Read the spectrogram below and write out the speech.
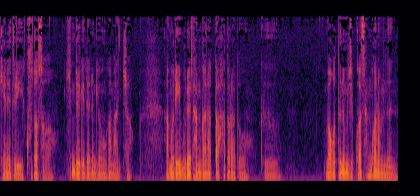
걔네들이 굳어서 힘들게 되는 경우가 많죠. 아무리 물에 담가놨다 하더라도 그 먹었던 음식과 상관없는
